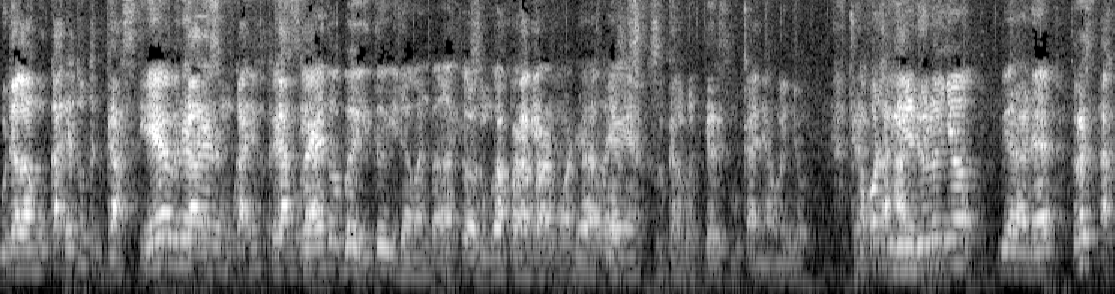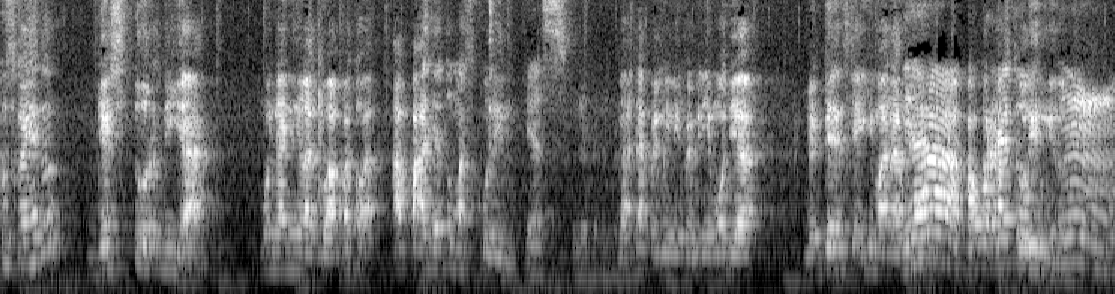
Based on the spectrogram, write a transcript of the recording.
Udahlah muka dia tuh tegas gitu. Iya, benar, Garis mukanya tuh Garis tegas mukanya ya. tuh, be, itu idaman banget kalau buat para para model aku ya kan. suka banget garis mukanya Onyo. Garis Aku harus begini dulu nyok, biar ada. Terus aku sukanya tuh gestur dia mau nyanyi lagu apa tuh apa aja tuh maskulin. Yes, benar benar. benar. Gak ada feminin feminin mau dia ngedance kayak gimana pun. Ya, powernya tuh. maskulin gitu. Hmm,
